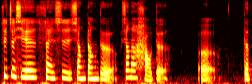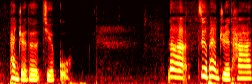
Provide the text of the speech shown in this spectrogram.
所以这些算是相当的、相当好的，呃的判决的结果。那这个判决它，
